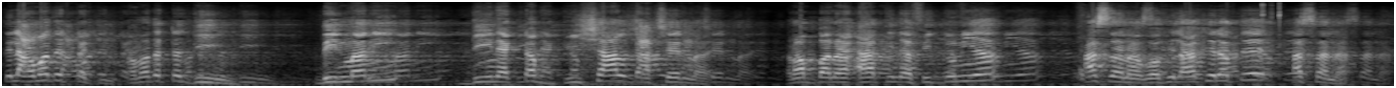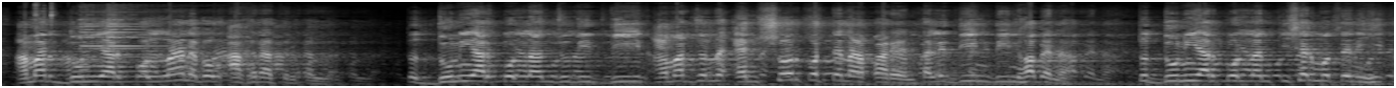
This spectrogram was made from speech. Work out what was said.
তাহলে আমাদেরটা কি? আমাদেরটা দিন। দিন মানি দিন একটা বিশাল গাছের না রব্বানা আতিনা ফিদ দুনিয়া হাসানা, ওয়া ফিল আখিরাতে হাসানা। আমার দুনিয়ার কল্যাণ এবং আখিরাতের কল্যাণ। তো দুনিয়ার কল্যাণ যদি দিন আমার জন্য এনশোর করতে না পারেন, তাহলে দিন দিন হবে না। তো দুনিয়ার কল্যাণ কিসের মধ্যে নিহিত?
